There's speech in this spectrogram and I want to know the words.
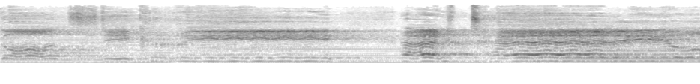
God's decree and tell you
